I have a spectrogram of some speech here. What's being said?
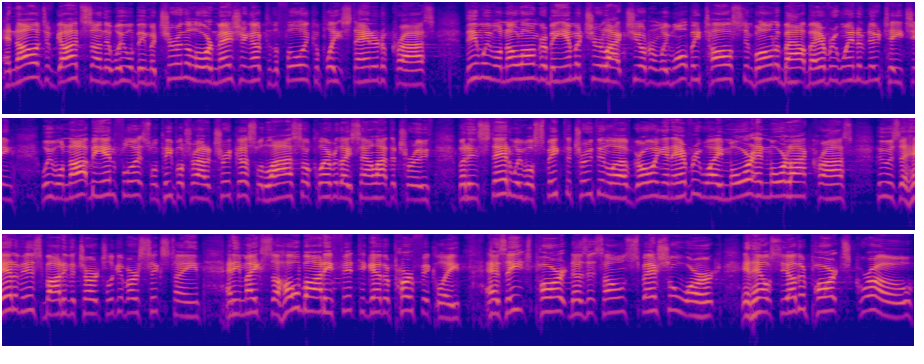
and knowledge of God's Son, that we will be mature in the Lord, measuring up to the full and complete standard of Christ. Then we will no longer be immature like children. We won't be tossed and blown about by every wind of new teaching. We will not be influenced when people try to trick us with lies so clever they sound like the truth. But instead, we will speak the truth in love, growing in every way more and more like Christ, who is the head of his body, the church. Look at verse 16. And he makes the whole body fit together perfectly. As each part does its own special work, it helps the other parts grow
